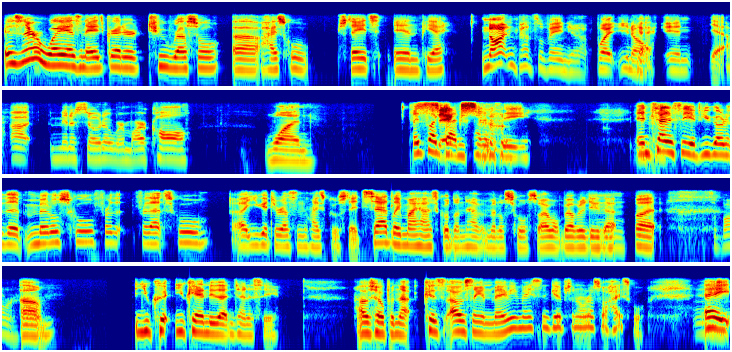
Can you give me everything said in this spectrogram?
is there a way as an eighth grader to wrestle uh, high school states in PA? not in Pennsylvania, but you know, Okay. in Yeah. uh, Minnesota where Mark Hall won. It's like that in six. Tennessee. In. Tennessee, if you go to the middle school for the, for that school, uh, you get to wrestle in the high school states. Sadly, my high school doesn't have a middle school, so I won't be able to do that. Mm. But It's a bummer. um, you could you can do that in Tennessee. I was hoping that because I was thinking maybe Mason Gibson will wrestle high school. Mm. Hey,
